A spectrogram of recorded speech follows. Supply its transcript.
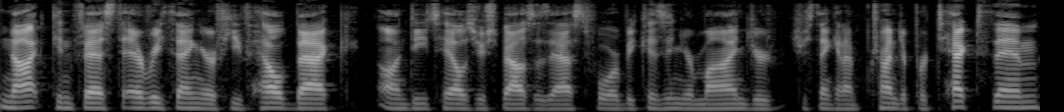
not confessed everything or if you've held back on details your spouse has asked for because in your mind you're you're thinking I'm trying to protect them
